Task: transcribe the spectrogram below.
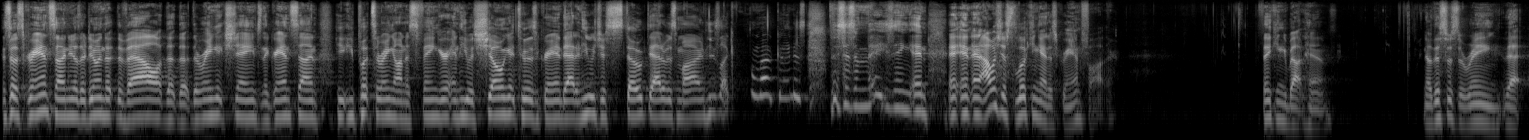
And so his grandson, you know, they're doing the, the vow, the, the, the, ring exchange, and the grandson, he, he puts a ring on his finger and he was showing it to his granddad, and he was just stoked out of his mind. He's like, my goodness, this is amazing. And, and, and I was just looking at his grandfather, thinking about him. You know, this was the ring that,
